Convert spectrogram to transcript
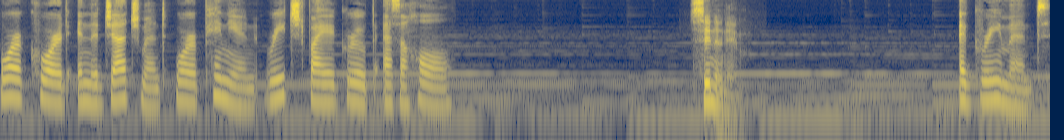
or accord in the judgment or opinion reached by a group as a whole. Synonym Agreement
